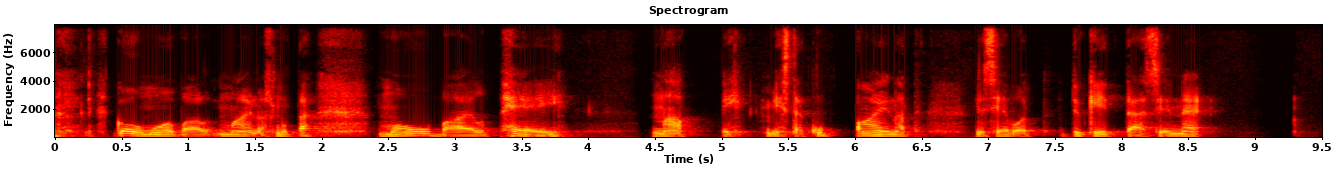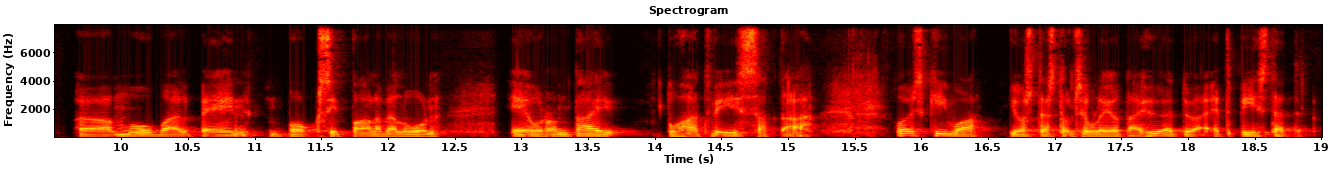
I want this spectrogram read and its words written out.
go mobile mainos, mutta mobile pay nappi, mistä kun painat, niin siellä voit tykittää sinne uh, mobile payn boksipalveluun euron tai 1500. Olisi kiva, jos tästä on sinulle jotain hyötyä, että pistät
